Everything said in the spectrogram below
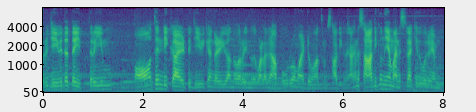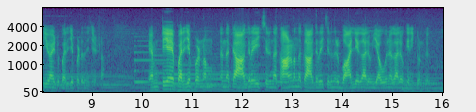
ഒരു ജീവിതത്തെ ഇത്രയും ഓതന്റിക്കായിട്ട് ജീവിക്കാൻ കഴിയുക എന്ന് പറയുന്നത് വളരെ അപൂർവമായിട്ട് മാത്രം സാധിക്കുന്നു. അങ്ങനെ സാധിക്കുമെന്ന് ഞാൻ മനസ്സിലാക്കിയത് പോലും എം ടി ആയിട്ട് പരിചയപ്പെട്ടതിന് ശേഷം. എം ടിയെ പരിചയപ്പെടണം എന്നൊക്കെ ആഗ്രഹിച്ചിരുന്ന കാണണം എന്നൊക്കെ ആഗ്രഹിച്ചിരുന്ന ഒരു ബാല്യകാലവും യൗവനകാലവും ഒക്കെ എനിക്കുണ്ട്.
